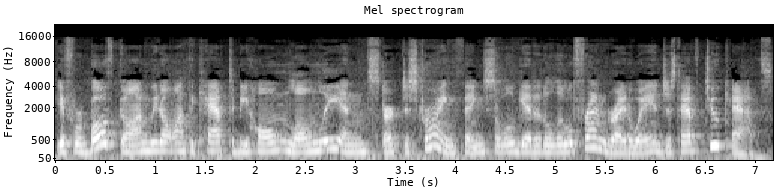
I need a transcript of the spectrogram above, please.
if we're both gone, we don't want the cat to be home lonely and start destroying things. So we'll get it a little friend right away and just have two cats.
